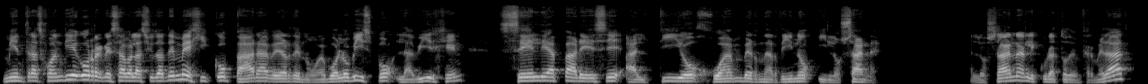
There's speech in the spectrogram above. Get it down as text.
Mientras Juan Diego regresaba a la Ciudad de México para ver de nuevo al obispo, la Virgen se le aparece al tío Juan Bernardino y Lozana. A Lozana le cura toda enfermedad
